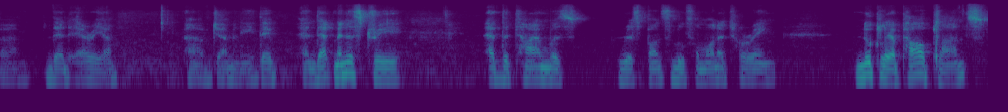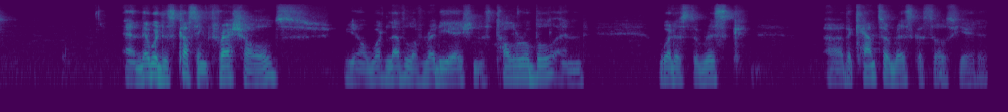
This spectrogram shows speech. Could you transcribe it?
um, that area of Germany. They, and that ministry at the time was responsible for monitoring nuclear power plants. And they were discussing thresholds you know, what level of radiation is tolerable and what is the risk, uh, the cancer risk associated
